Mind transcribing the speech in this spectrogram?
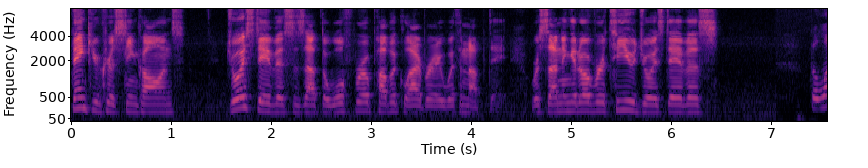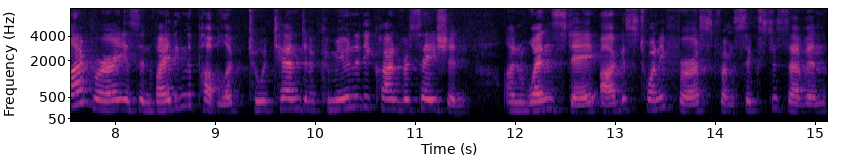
Thank you, Christine Collins. Joyce Davis is at the Wolfeboro Public Library with an update. We're sending it over to you, Joyce Davis. The library is inviting the public to attend a community conversation on Wednesday, August 21st from 6 to 7,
